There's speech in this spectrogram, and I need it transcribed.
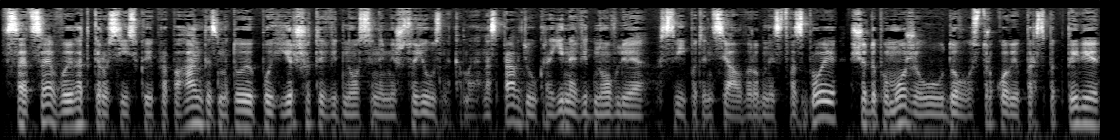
Все це вигадки російської пропаганди з метою погіршити відносини між союзниками. Насправді Україна відновлює свій потенціал виробництва зброї, що допоможе у довгостроковій перспективі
